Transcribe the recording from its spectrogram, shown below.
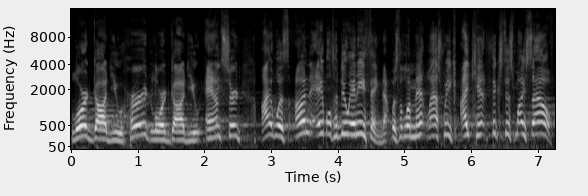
Lord God, you heard. Lord God, you answered. I was unable to do anything. That was the lament last week. I can't fix this myself.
